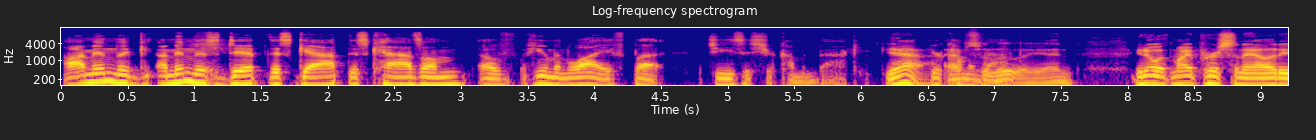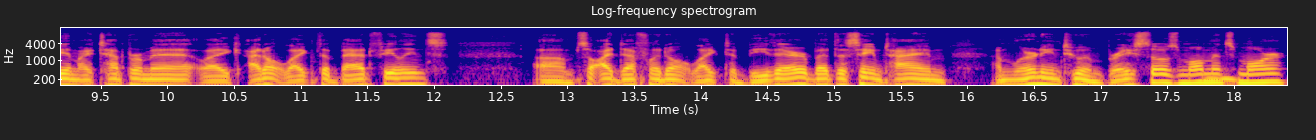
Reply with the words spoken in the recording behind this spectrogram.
I'm in the I'm in this dip, this gap, this chasm of human life, but Jesus, you're coming back. Yeah, You're coming back. absolutely. And you know, with my personality and my temperament, like I don't like the bad feelings. Um, so I definitely don't like to be there. But at the same time, I'm learning to embrace those moments more,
